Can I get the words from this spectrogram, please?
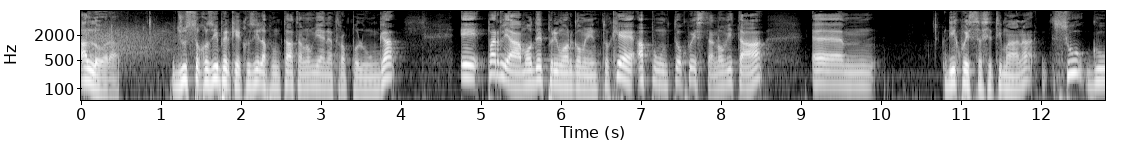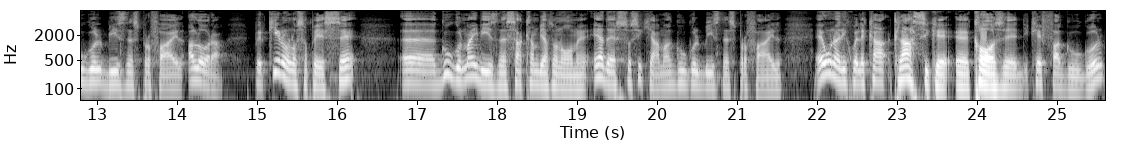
Allora, giusto così perché così la puntata non viene troppo lunga e parliamo del primo argomento che è appunto questa novità ehm, di questa settimana su Google Business Profile. Allora, per chi non lo sapesse, eh, Google My Business ha cambiato nome e adesso si chiama Google Business Profile. È una di quelle ca- classiche eh, cose di- che fa Google,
